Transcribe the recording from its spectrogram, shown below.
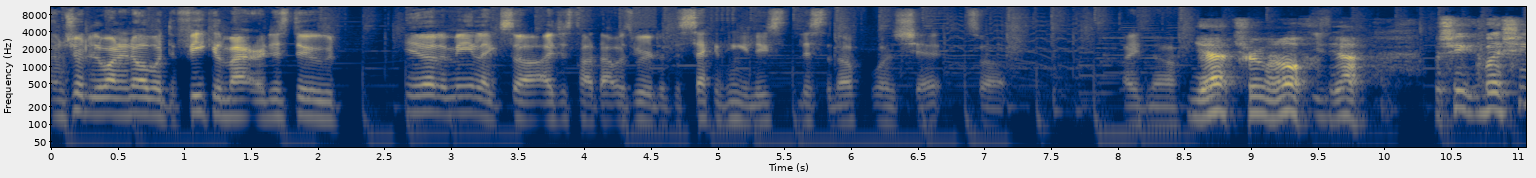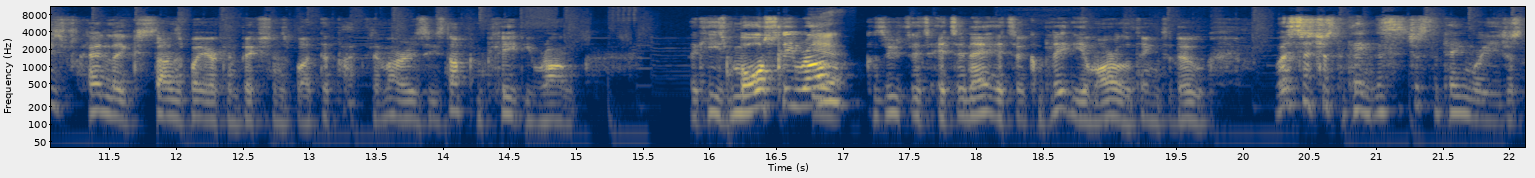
I'm sure they'll want to know about the fecal matter, of this dude. You know what I mean? Like, so I just thought that was weird that the second thing he list- listed up was shit. So I know. Yeah, true enough. He's- Yeah. But she, well, she's kind of like stands by her convictions. But the fact of the matter is, he's not completely wrong. Like he's mostly wrong because it's it's an it's a completely immoral thing to do. But this is just the thing. This is just the thing where you just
